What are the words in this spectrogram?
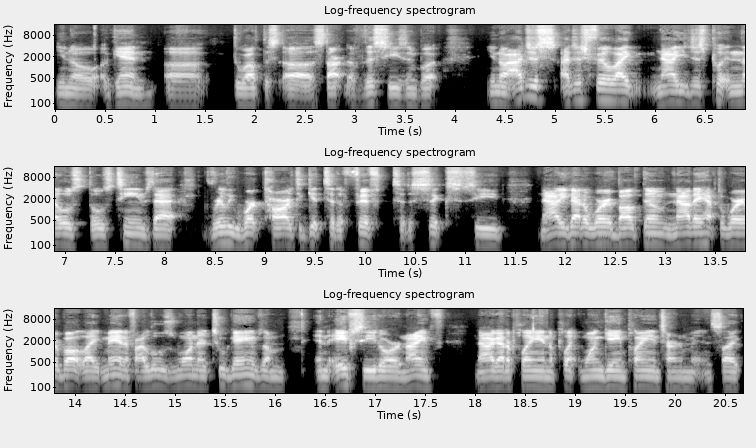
you know, again uh, throughout the uh, start of this season. But you know, I just I just feel like now you're just putting those those teams that really worked hard to get to the fifth to the sixth seed. Now you got to worry about them. Now they have to worry about like, man, if I lose one or two games, I'm in eighth seed or ninth. Now I got to play in a play, one game playing tournament. It's like,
